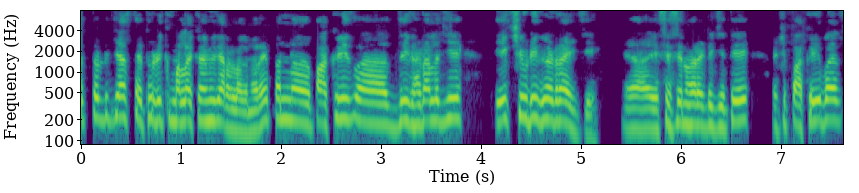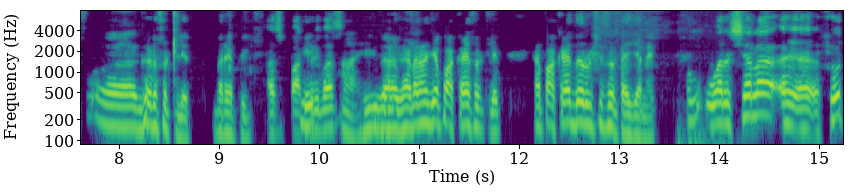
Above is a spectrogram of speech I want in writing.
थोडी जास्त आहे थोडी मला कमी करावं लागणार आहे. पण अं, पाकळी अं, जी घडाला जी एक शिवडी घड राहायची एस एस एन व्हरायटीची ते अशी पाकळी बाज अं, घड सुटलेत बऱ्यापैकी. आज पाकळी बाज? हा ही घ- घडाला ज्या पाकळ्या सुटलेत त्या पाकळ्या दरवर्षी सुटायच्या नाहीत. वर्षाला अं, ह्योच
